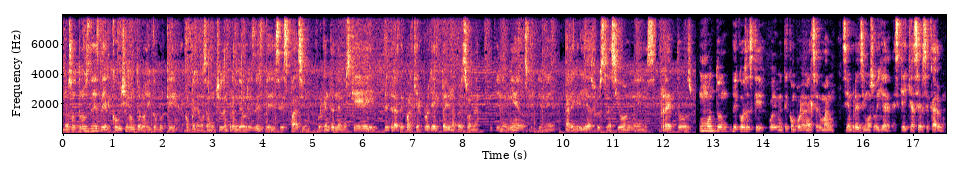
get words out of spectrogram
Nosotros desde el coaching ontológico, porque acompañamos a muchos emprendedores desde ese espacio, porque entendemos que detrás de cualquier proyecto hay una persona que tiene miedos, que tiene alegrías, frustraciones, retos, un montón de cosas que obviamente componen al ser humano. Siempre decimos, oiga, es que hay que hacerse cargo.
